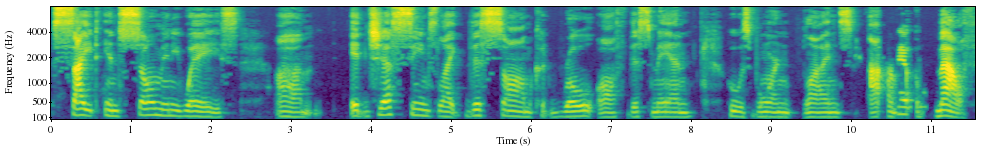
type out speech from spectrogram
sight in so many ways. Um, it just seems like this psalm could roll off this man who was born blind's uh, um, mouth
